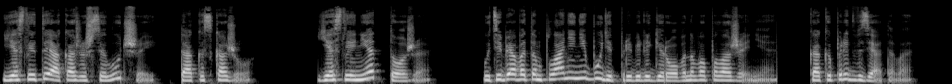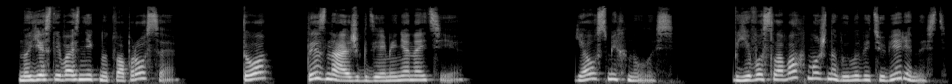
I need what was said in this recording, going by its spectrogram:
Если ты окажешься лучшей, так и скажу. Если нет, тоже. У тебя в этом плане не будет привилегированного положения, как и предвзятого. Но если возникнут вопросы, то Ты знаешь, где меня найти». Я усмехнулась. В его словах можно выловить уверенность,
